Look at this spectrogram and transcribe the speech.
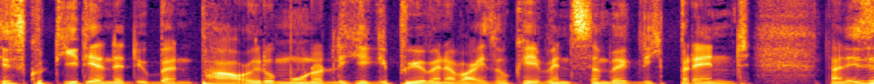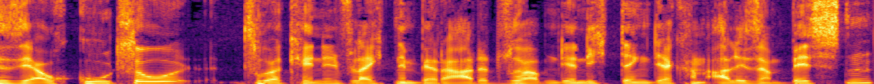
diskutiert ja nicht über ein paar Euro monatliche Gebühr, wenn er weiß, okay, wenn es dann wirklich brennt, dann ist es ja auch gut so zu erkennen, vielleicht einen Berater zu haben, der nicht denkt, der kann alles am besten,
